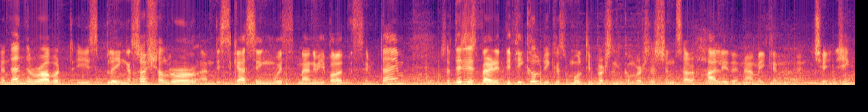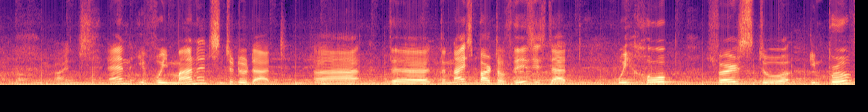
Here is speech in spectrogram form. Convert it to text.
and then the robot is playing a social role and discussing with many people at the same time. So this is very difficult because multi-person conversations are highly dynamic and, and, changing, right? And if we manage to do that, uh, the the nice part of this is that we hope First, to improve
